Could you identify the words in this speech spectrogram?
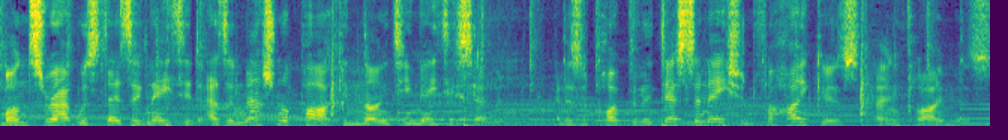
Montserrat was designated as a national park in 1987 and is a popular destination for hikers and climbers.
